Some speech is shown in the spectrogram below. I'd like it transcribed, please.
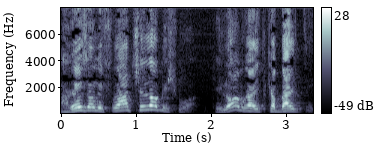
הרי זו נפרד שלא בשבועה. היא לא אמרה התקבלתי.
